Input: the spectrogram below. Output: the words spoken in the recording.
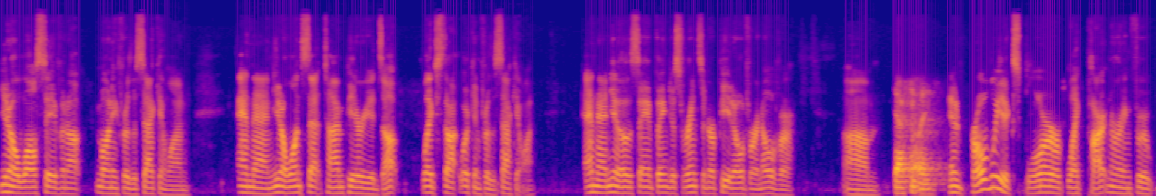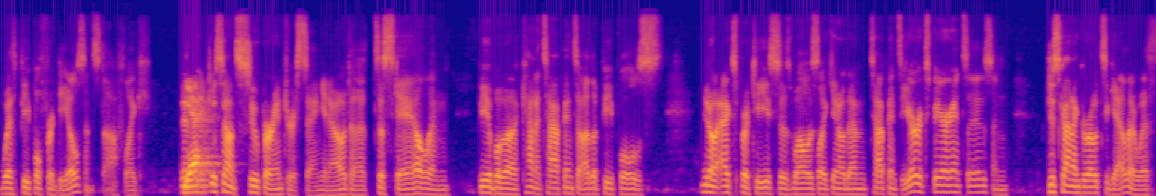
you know, while saving up money for the second one, and then you know once that time period's up like start looking for the second one and then you know the same thing just rinse and repeat over and over um Definitely. and probably explore like partnering for with people for deals and stuff like it, Yeah. it just sounds super interesting you know to to scale and be able to kind of tap into other people's you know expertise as well as like you know them tap into your experiences and just kind of grow together with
